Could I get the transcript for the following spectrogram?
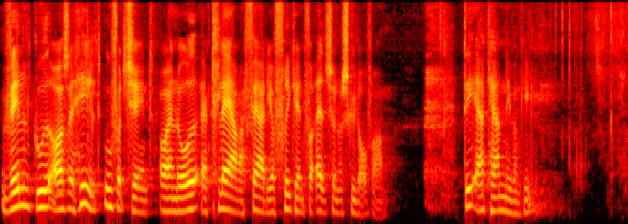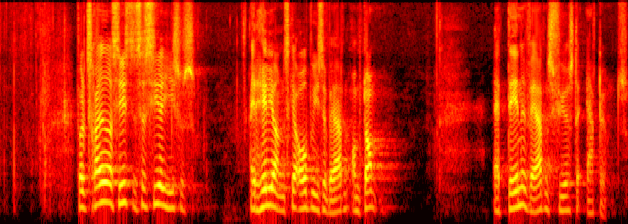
vil Gud også helt ufortjent og er noget erklære retfærdig og frikendt for al synd og skyld overfor ham. Det er kernen i evangeliet. For det tredje og sidste, så siger Jesus, at heligånden skal overbevise verden om dom, at denne verdens fyrste er dømt.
